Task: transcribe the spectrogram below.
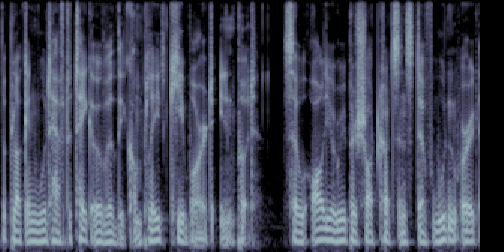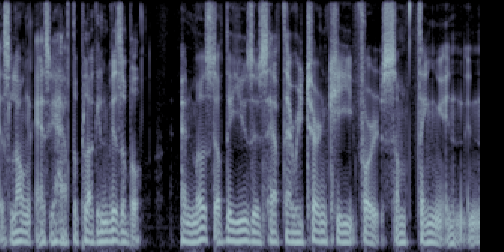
the plugin would have to take over the complete keyboard input. So all your Reaper shortcuts and stuff wouldn't work as long as you have the plugin visible. And most of the users have their return key for something in, in,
